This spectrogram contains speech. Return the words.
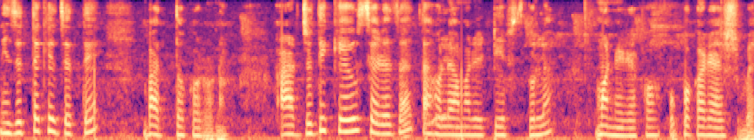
নিজের থেকে যেতে বাধ্য করো না। আর যদি কেউ ছেড়ে যায়, তাহলে আমার এই টিপসগুলো মনে রেখো, উপকারে আসবে।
